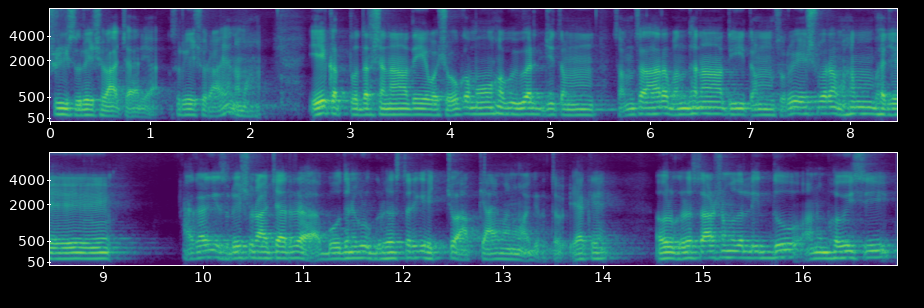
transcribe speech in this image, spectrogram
ಶ್ರೀ ಸುರೇಶ್ವರಾಚಾರ್ಯ ಸುರೇಶ್ವರಾಯ ನಮಃ. ಏಕತ್ವ ದರ್ಶನಾದೇವ ಶೋಕಮೋಹ ವಿವರ್ಜಿತಂ, ಸಂಸಾರ ಬಂಧನಾತೀತಂ ಸುರೇಶ್ವರಮಹಂ ಭಜೇ. ಹಾಗಾಗಿ ಸುರೇಶ್ವರಾಚಾರ್ಯರ ಬೋಧನೆಗಳು ಗೃಹಸ್ಥರಿಗೆ ಹೆಚ್ಚು ಆಪ್ಯಾಯಮಾನವಾಗಿರುತ್ತವೆ. ಯಾಕೆ? ಅವರು ಗೃಹಸ್ಥಾಶ್ರಮದಲ್ಲಿದ್ದು ಅನುಭವಿಸಿ,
